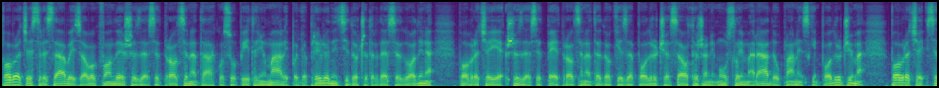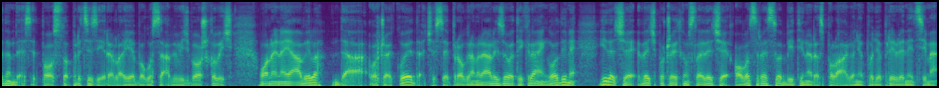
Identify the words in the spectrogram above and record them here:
povraćaj sredstava iz ovog fonda je 60%, ako su u pitanju mali poljoprivrednici do 40 godina, povraćaj je 65%, dok je za područja sa otežanim uslovima rada u planinskim područjima povraćaj 70%, precizirala je Bogosavljević Bošković. Ona je najavila da očekuje da će se program realizovati krajem godine i da će već početkom sledeće ova sredstva biti na raspolaganju poljoprivrednicima.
